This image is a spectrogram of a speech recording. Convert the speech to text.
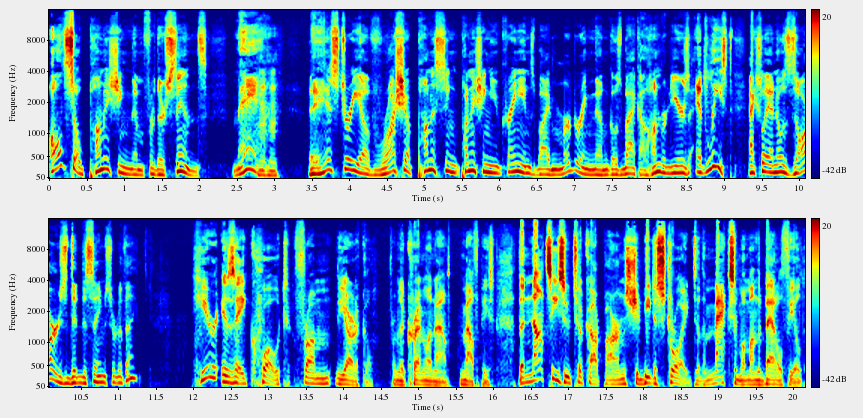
also punishing them for their sins? Man, Mm-hmm. the history of Russia punishing punishing Ukrainians by murdering them goes back a hundred years at least. Actually, I know czars did the same sort of thing. Here is a quote from the article from the Kremlin mouth- mouthpiece. The Nazis who took up arms should be destroyed to the maximum on the battlefield.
